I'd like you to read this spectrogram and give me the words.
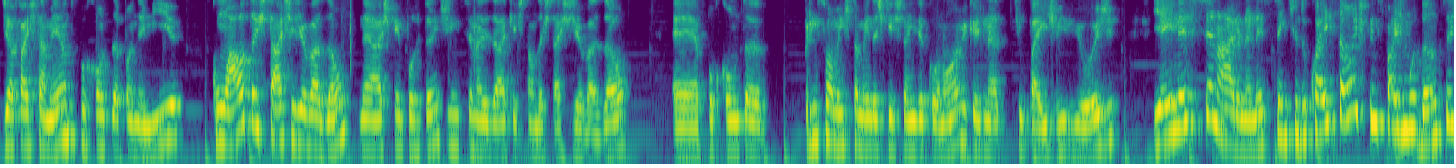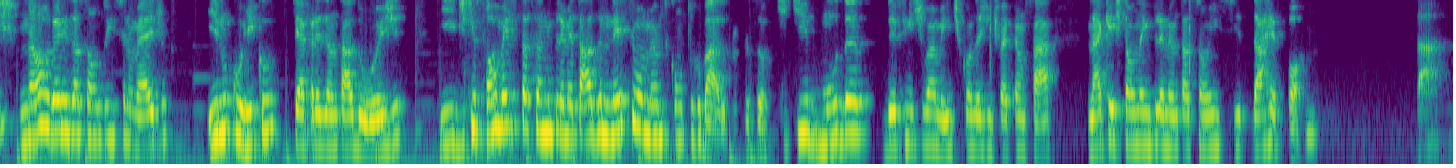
de afastamento por conta da pandemia com altas taxas de evasão, né? Acho que é importante a gente sinalizar a questão das taxas de evasão, é, por conta principalmente também das questões econômicas, né, que o país vive hoje. E aí nesse cenário, né, nesse sentido, quais são as principais mudanças na organização do ensino médio e no currículo que é apresentado hoje e de que forma isso está sendo implementado nesse momento conturbado, professor? O que, que muda definitivamente quando a gente vai pensar na questão da implementação em si da reforma? Tá.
